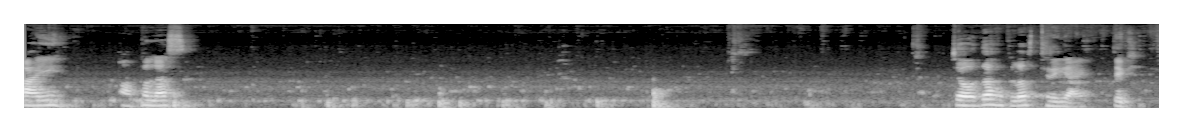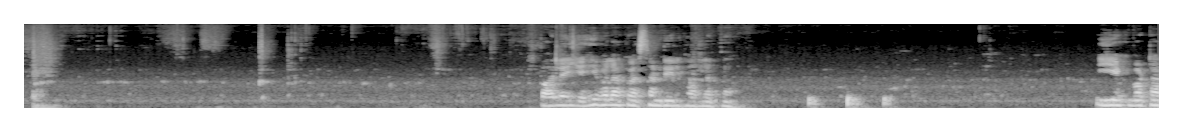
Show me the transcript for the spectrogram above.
आई प्लस चौदह प्लस थ्री आई देखिए। पहले यही वाला क्वेश्चन डील कर लेते हैं। ई एक बटा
